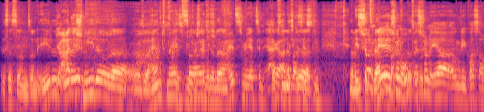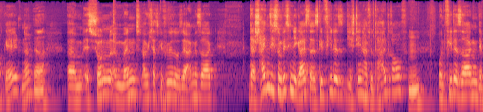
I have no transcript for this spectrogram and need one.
Ist das so ein, so ein Edel Ja, nee. Schmiede oder, oder so Handmade-Zeug? wahrscheinlich Oder? halt's mir jetzt den Ärger an der. Bassisten. Ist schon, nee, ist schon, hoch, ist schon eher irgendwie, kostet auch Geld, ne? Ja. Ähm, ist schon im Moment, habe ich das Gefühl, so sehr angesagt. Da scheiden sich so ein bisschen die Geister. Es gibt viele, die stehen halt total drauf. Mhm. Und viele sagen, der,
